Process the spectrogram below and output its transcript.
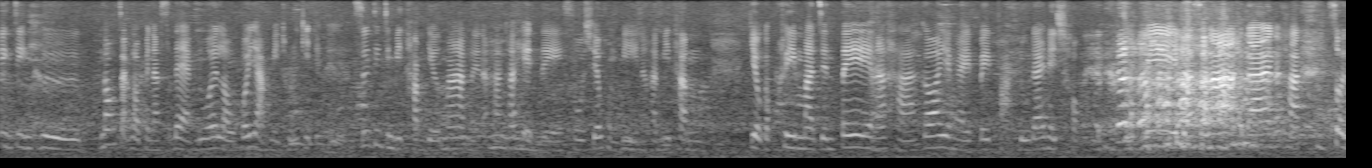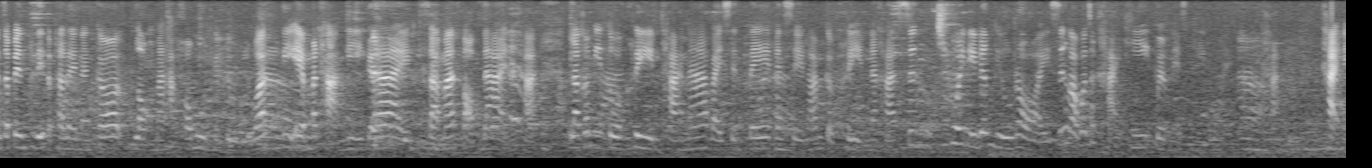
จริง ๆ คือนอกจากเราเป็นนักแสดงด้วยเราก็อยากมีธุรกิจอื่นๆซึ่งจริงๆบีทำเยอะมากเลยนะคะ ถ้าเห็นในโซเชียลของบีนะคะบีทำเกี่ยวกับครีมมาเจนเต้นะคะ ก็ยังไงไปฝากดูได้ในช็อปช็อปปี้ลาซาด้าได้นะคะ ส่วนจะเป็นผลิตภัณฑ์อะไรนั้นก็ลองมาหาข้อมูลกันดู หรือว่า DM มาถามบีก็ได้ สามารถตอบได้นะคะ แล้วก็มีตัวครีมทาหน้าไบเซนเต้เป็นเซรั่มกับครีมนะคะ ซึ่งช่วยในเรื่องริ้วรอย ซึ่งเราก็จะขายที่เวลเนสนี้ ขายใน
